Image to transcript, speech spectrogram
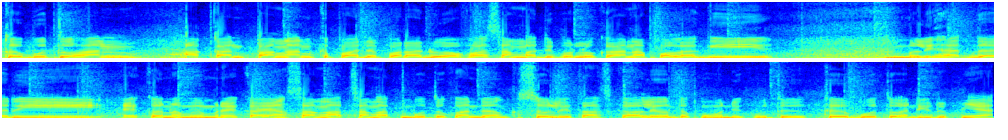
kebutuhan akan pangan kepada para duafa sangat diperlukan apalagi melihat dari ekonomi mereka yang sangat-sangat membutuhkan dan kesulitan sekali untuk memenuhi kebutuhan hidupnya.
